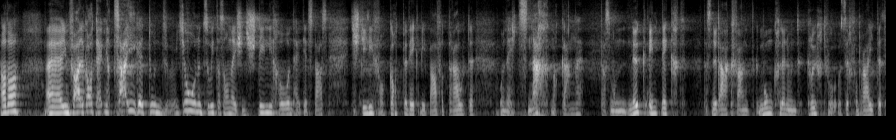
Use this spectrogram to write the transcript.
oder? Äh, Im Fall, Gott hat mir gezeigt und Mission und so weiter, sondern er ist in die Stille gekommen und hat jetzt das, die Stille vor Gott bewegt mit ein paar Vertrauten und er ist zur Nacht noch gegangen, dass man nicht entdeckt, dass nicht angefangen munkeln und Gerüchte sich verbreitet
